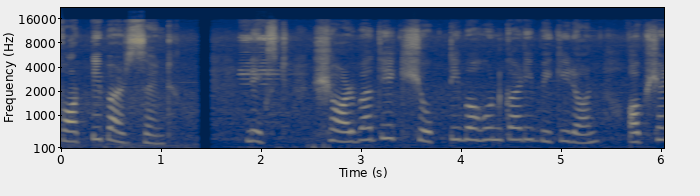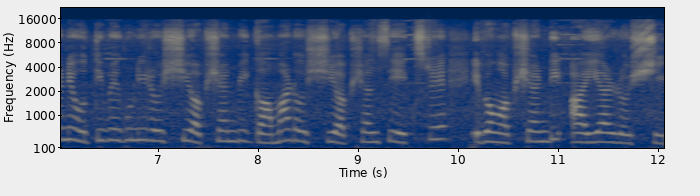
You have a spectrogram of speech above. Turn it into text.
forty percent next সর্বাধিক শক্তি বহনকারী বিকিরণ, অপশানে অতিবেগুনি রশ্মি, অপশান বি গামা রশ্মি, অপশান সি এক্স রে এবং অপশান ডি আইআর রশ্মি।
